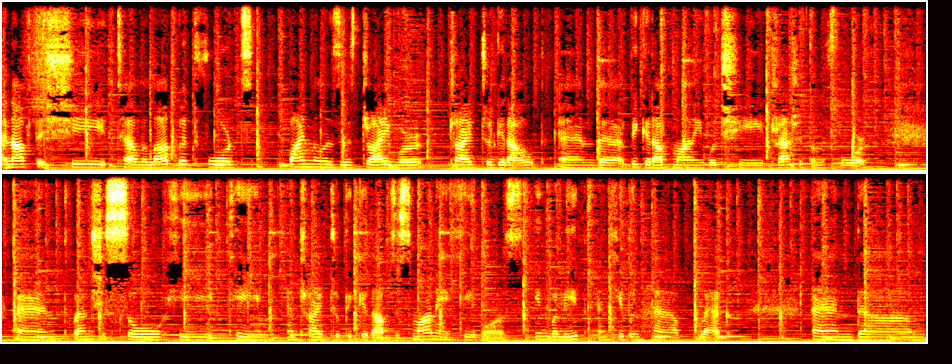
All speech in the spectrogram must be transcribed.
and after she tell a lot of words finally this driver tried to get out and uh, pick it up money which she trashed it on the floor. And when she saw he came and tried to pick it up this money he was invalid and he didn't have leg. And um,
